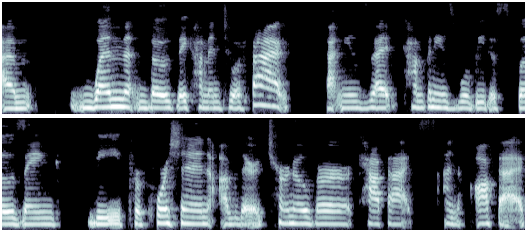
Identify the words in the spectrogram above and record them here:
Um, when those they come into effect, that means that companies will be disclosing the proportion of their turnover, capex, and opex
